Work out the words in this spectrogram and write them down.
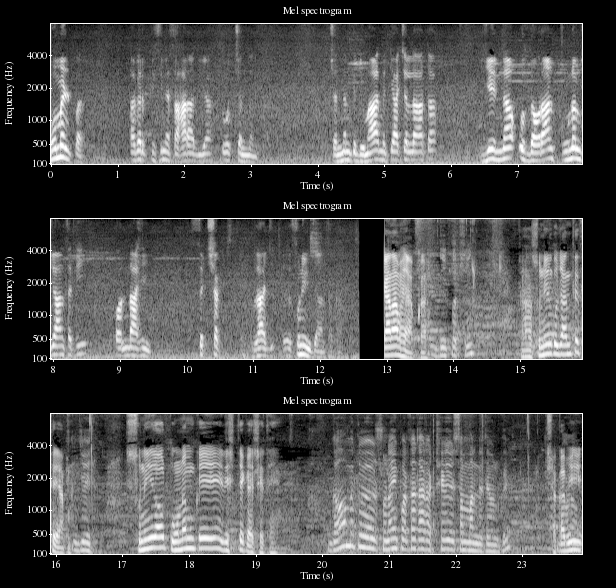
मोमेंट पर अगर किसी ने सहारा दिया तो वो चंदन था। चंदन के दिमाग में क्या चल रहा था? ये ना उस दौरान पूनम जान सकी और ना ही शिक्षक राज सुनील जान सका। क्या नाम है आपका? दीपक सिंह। हाँ सुनील को जानते थे आप? जी। सुनील और पूनम के रिश्ते कैसे थे? गाँव में तो सुना ही पड़ता था अच्छे संबंध थे उनके। अच्छा कभी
